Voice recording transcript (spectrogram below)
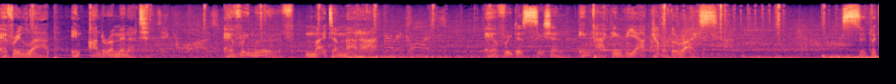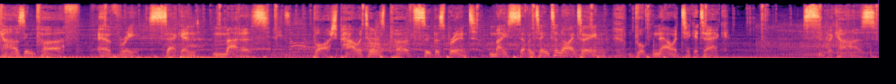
Every lap in under a minute. Every move made to matter. Every decision impacting the outcome of the race. Supercars in Perth. Every second matters. Bosch Power Tools Perth Super Sprint, May 17 to 19. Book now at Ticketek. Supercars.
